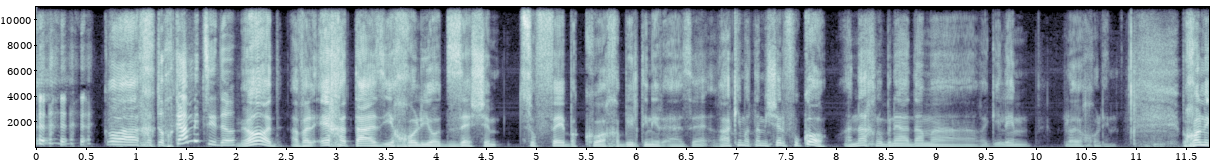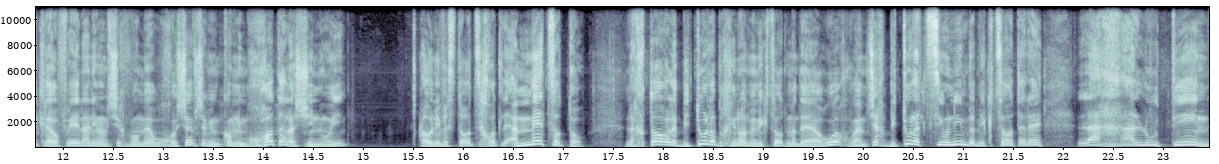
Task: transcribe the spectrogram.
כוח. מתוחכם מצידו. מאוד, אבל איך אתה אז יכול להיות זה שצופה בכוח הבלתי נראה הזה? רק אם אתה מישל פוקו. אנחנו, בני האדם הרגילים, לא יכולים. בכל מקרה, עופרי אילני ממשיך ואומר, הוא חושב שבמקום למחות על השינוי, האוניברסיטאות צריכות לאמץ אותו, לחתור לביטול הבחינות במקצועות מדעי הרוח, ובהמשך ביטול הציונים במקצועות אלה לחלוטין.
